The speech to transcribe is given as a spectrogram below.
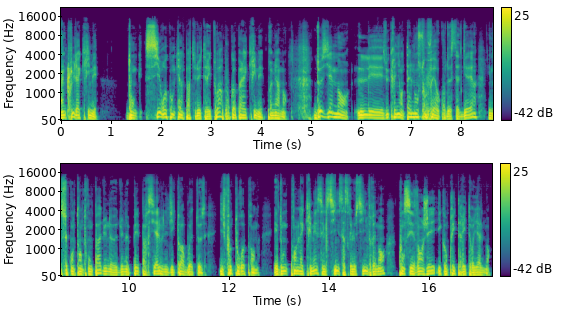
incluent la Crimée. Donc, si on reconquiert une partie du territoire, pourquoi pas la Crimée, premièrement. Deuxièmement, les Ukrainiens ont tellement souffert au cours de cette guerre, ils ne se contenteront pas d'une paix partielle ou d'une victoire boiteuse. Il faut tout reprendre. Et donc, prendre la Crimée, c'est le signe, ça serait le signe vraiment qu'on s'est vengé, y compris territorialement.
